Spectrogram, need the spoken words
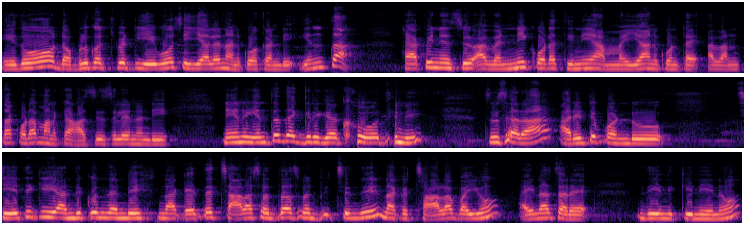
ఏదో డబ్బులు ఖర్చు పెట్టి ఏవో చెయ్యాలని అనుకోకండి. ఇంత హ్యాపీనెస్ అవన్నీ కూడా తినే అమ్మయ్య అనుకుంటాయి అవంతా కూడా మనకి ఆశీస్సులేనండి. నేను ఇంత దగ్గరగా కోతిని చూసారా? అరటి పండు చేతికి అందుకుందండి. నాకైతే చాలా సంతోషం అనిపించింది. నాకు చాలా భయం. అయినా సరే దీనికి నేను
